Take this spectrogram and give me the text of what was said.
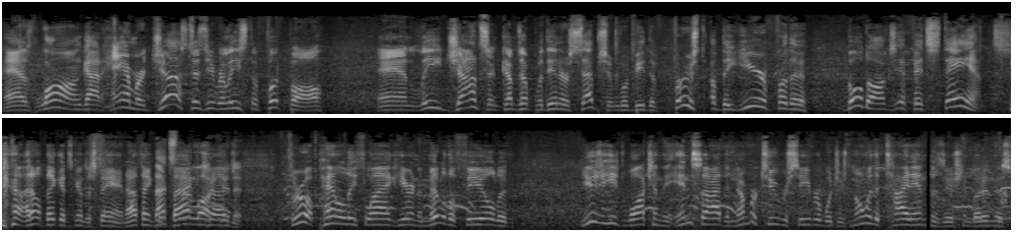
as Long got hammered just as he released the football. And Lee Johnson comes up with interception, would be the first of the year for the Bulldogs if it stands. I don't think it's going to stand. I think That's the back luck, judge threw a penalty flag here in the middle of the field. And usually he's watching the inside, the number two receiver, which is normally the tight end position. But in this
